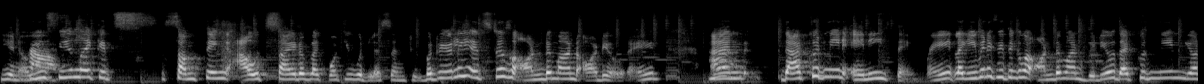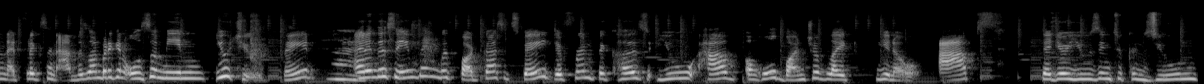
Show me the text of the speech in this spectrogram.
You know you feel like it's something outside of like what you would listen to. But really it's just on demand audio right? And that could mean anything right? Like even if you think about on demand video that could mean your netflix and amazon but it can also mean youtube right? Hmm. and in the same thing with podcasts, it's very different because you have a whole bunch of like, you know, apps that you're using to consume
